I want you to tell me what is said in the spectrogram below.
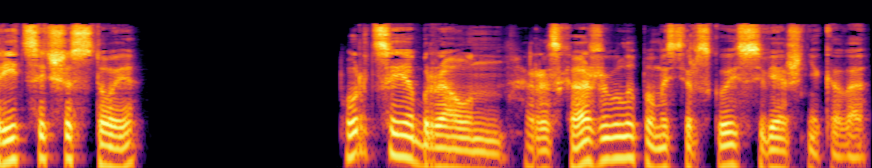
Тридцать шестое. Порция Браун расхаживала по мастерской Свешникова.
